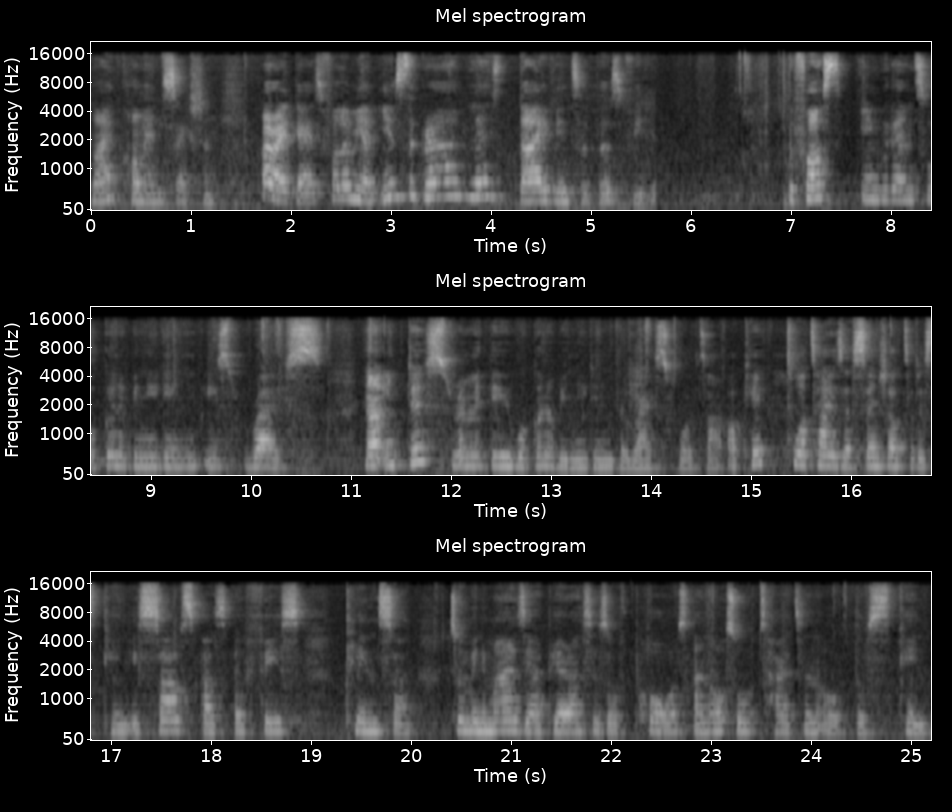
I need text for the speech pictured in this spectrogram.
my comment section. Alright guys follow me on instagram. Let's dive into this video the first ingredients we're going to be needing is rice. Now in this remedy we're going to be needing the rice water okay? Water is essential to the skin. It serves as a face cleanser to minimize the appearances of pores and also tighten up the skin.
